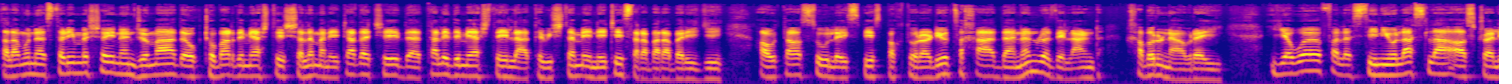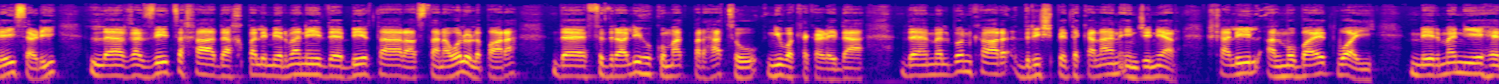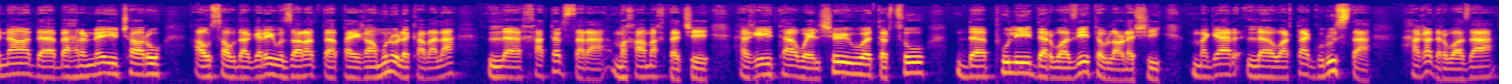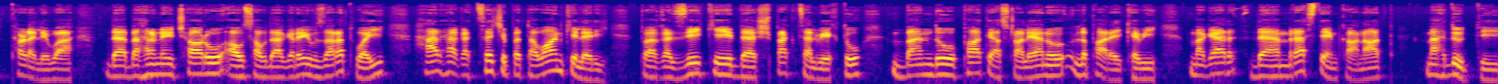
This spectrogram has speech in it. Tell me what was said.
سلامونه ستړي مشي نن جمعه د اکتوبر د میاشتې شلمه نیټه ده چې د تلې د میاشتې لا توشتمه نیټه سره برابرېږي او تاسو له سپیس پښتو رادیو څخه د نن ورځې لاند خبرونه اورئ یوه فلسطینی الاسله آسترالیایی سړی له غزې څخه د خپل میرمنې د بیرته راستنولو لپاره د فدرالي حکومت پر هڅو نیوکه کړې ده د ملبون ښار دریش پته کلن انجنیر خلیل المباید وایي میرمن یې هنا د بهرنیو چارو او سوداګرۍ وزارت د پیغامونو له کبله له خطر سره مخامخ ده چې هغې ته ویل شوي و تر څو د پولې دروازې ته ولاړه شي مګر له ورتګ وروسته هغه دروازه تړلې وه د بهرنیو چارو او سوداګرۍ وزارت وایي هر هغه څه چې په توان کې لري په غزې کې د شپږ څلوېښتو بندو پاتې استرالیانو لپاره کوي مګر د مرستې امکانات محدود دي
